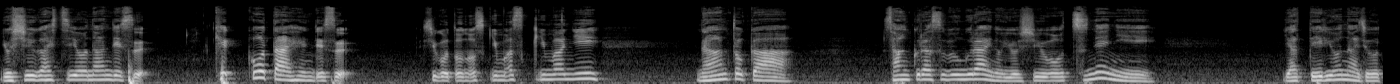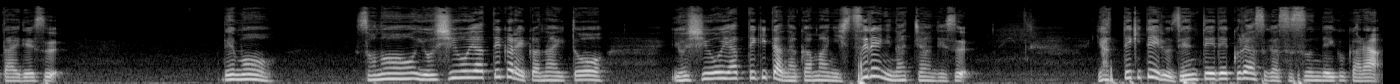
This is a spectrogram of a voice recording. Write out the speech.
予習が必要なんです。結構大変です。仕事の隙間隙間になんとか3クラス分ぐらいの予習を常にやっているような状態です。でも、その予習をやってから行かないと、予習をやってきた仲間に失礼になっちゃうんです。やってきている前提でクラスが進んでいくから、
